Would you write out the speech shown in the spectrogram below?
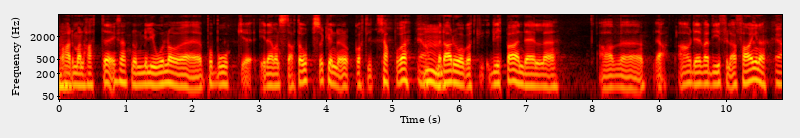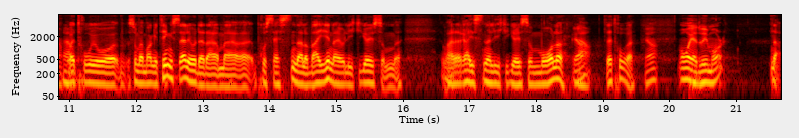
Og hadde man hatt eh, sant, noen millioner eh, på bok idet i det man starta opp, så kunne det nok gått litt kjappere. Men da hadde du òg gått glipp av en del eh, av, eh, ja, av de verdifulle erfaringene. Ja. Og jeg tror jo, som med mange ting, så er det jo det der med prosessen eller veien er jo like gøy som eh, hva er det, Reisen er like gøy som målet. Ja. Det tror jeg. Ja. Og er du i mål? Nei.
